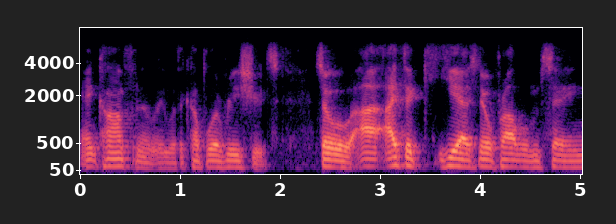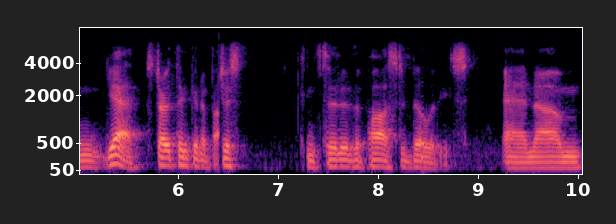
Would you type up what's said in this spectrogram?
and confidently with a couple of reshoots. So I, I think he has no problem saying, yeah, start thinking about just consider the possibilities and um,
